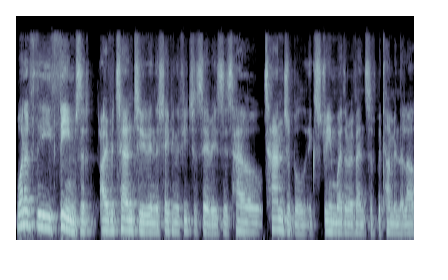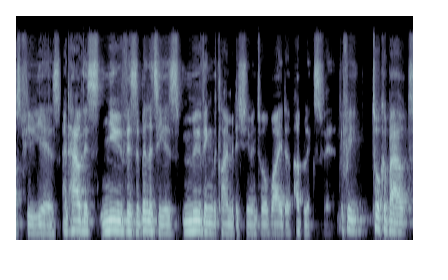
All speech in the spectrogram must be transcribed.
One of the themes that I return to in the Shaping the Future series is how tangible extreme weather events have become in the last few years and how this new visibility is moving the climate issue into a wider public sphere. If we talk about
